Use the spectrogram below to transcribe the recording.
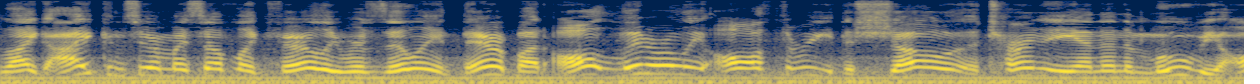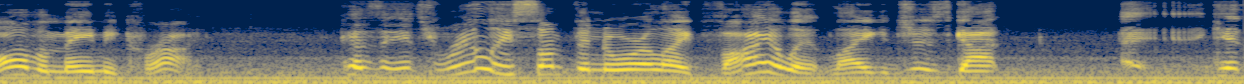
like, I consider myself, like, fairly resilient there, but all, literally all three, the show, Eternity, and then the movie, all of them made me cry. Because it's really something to where, like, Violet, like, just got, eh, get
